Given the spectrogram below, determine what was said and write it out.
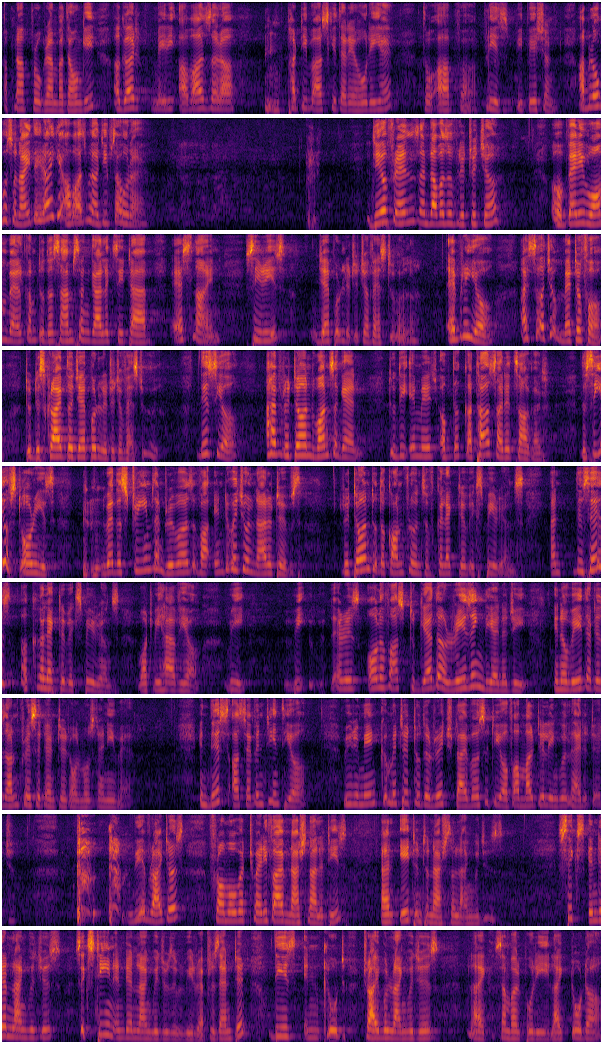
अपना प्रोग्राम बताऊँगी। अगर मेरी आवाज़ ज़रा फटी बास की तरह हो रही है तो आप प्लीज़ बी पेशेंट आप लोगों को सुनाई दे रहा है कि आवाज़ में अजीब सा हो रहा है? Dear friends and lovers of literature, a very warm welcome to the Samsung Galaxy Tab S9 series Jaipur Literature Festival. Every year, I search a metaphor to describe the Jaipur Literature Festival. This year, I have returned once again to the image of the Katha Sarit Sagar, the sea of stories where the streams and rivers of our individual narratives return to the confluence of collective experience. And this is a collective experience, what we have here. We, we, there is all of us together raising the energy in a way that is unprecedented almost anywhere. In this, our 17th year, we remain committed to the rich diversity of our multilingual heritage. we have writers from over 25 nationalities and eight international languages. Six Indian languages, 16 Indian languages will be represented. These include tribal languages like Sambalpuri, like Toda,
